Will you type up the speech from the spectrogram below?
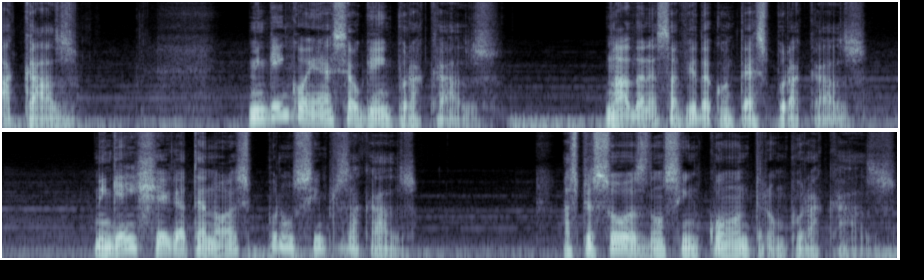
Acaso. Ninguém conhece alguém por acaso. Nada nessa vida acontece por acaso. Ninguém chega até nós por um simples acaso. As pessoas não se encontram por acaso,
